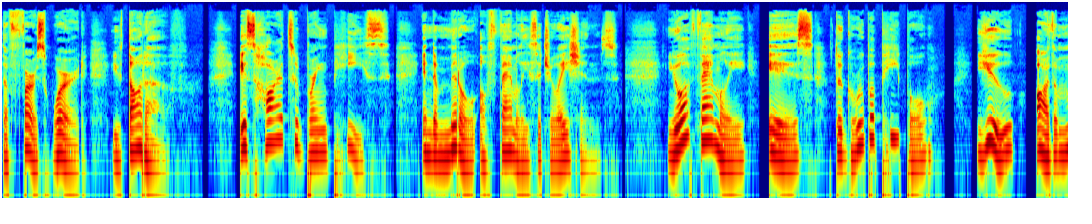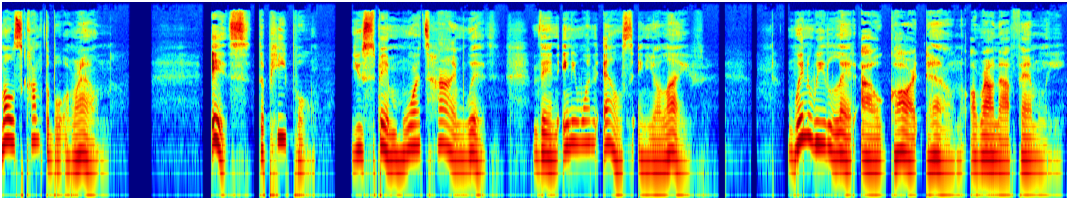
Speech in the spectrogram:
the first word you thought of. It's hard to bring peace in the middle of family situations. Your family is the group of people you are the most comfortable around. It's the people you spend more time with than anyone else in your life. When we let our guard down around our family,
